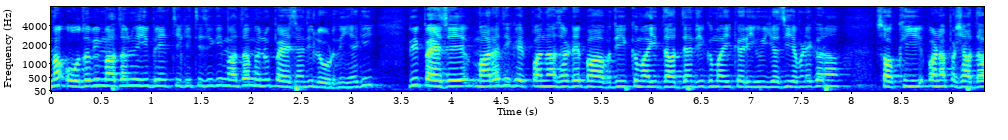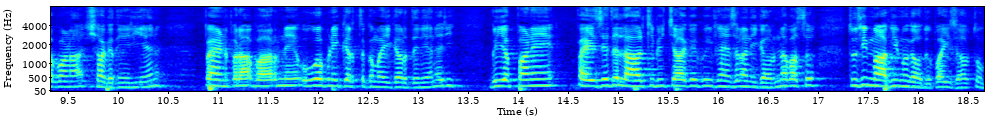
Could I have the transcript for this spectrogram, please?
ਮੈਂ ਉਦੋਂ ਵੀ ਮਾਤਾ ਨੂੰ ਇਹੀ ਬੇਨਤੀ ਕੀਤੀ ਸੀ ਕਿ ਮਾਤਾ ਮੈਨੂੰ ਪੈਸਿਆਂ ਦੀ ਲੋੜ ਨਹੀਂ ਹੈਗੀ ਵੀ ਪੈਸੇ, ਮਹਾਰਾਜ ਦੀ ਕਿਰਪਾ ਨਾਲ ਸਾਡੇ ਬਾਪ ਦੀ ਕਮਾਈ, ਦਾਦਿਆਂ ਦੀ ਕਮਾਈ ਕਰੀ ਹੋਈ ਅਸੀਂ ਆਪਣੇ ਘਰਾਂ, ਸੌਖੀ ਪਾਣਾ, ਪ੍ਰਸ਼ਾਦਾ ਪਾਣਾ, ਛਕਦੇ ਹਾਂ ਜੀ ਐਨ ਭੈਣ ਭਰਾ ਬਾਹਰ ਨੇ, ਉਹ ਆਪਣੀ ਕਿਰਤ ਕਮਾਈ ਕਰਦੇ ਨੇ, ਹਨਾ ਜੀ? ਵੀ ਆਪਾਂ ਨੇ ਪੈਸੇ ਦੇ ਲਾਲਚ ਵਿੱਚ ਆ ਕੇ ਕੋਈ ਫੈਸਲਾ ਨਹੀਂ ਕਰਨਾ, ਬਸ ਤੁਸੀਂ ਮਾਫੀ ਮੰਗਾ ਦਿਓ ਭਾਈ ਸਾਹਿਬ ਤੋਂ।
